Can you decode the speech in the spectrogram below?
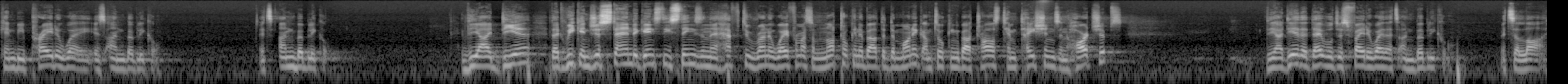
can be prayed away is unbiblical. It's unbiblical. The idea that we can just stand against these things and they have to run away from us. I'm not talking about the demonic, I'm talking about trials, temptations, and hardships. The idea that they will just fade away, that's unbiblical. It's a lie.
